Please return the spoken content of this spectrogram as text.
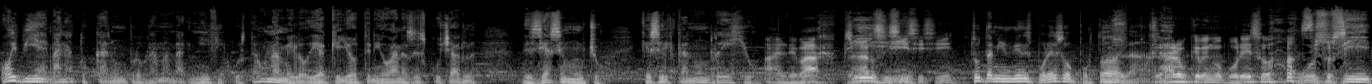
hoy bien van a tocar un programa magnífico. Está una melodía que yo he tenido ganas de escucharla desde hace mucho, que es el canon regio. Ah, el de Bach. Claro, sí, sí, sí, sí, ¿Tú también vienes por eso o por toda pues, la...? Claro que vengo por eso. Pues sí.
